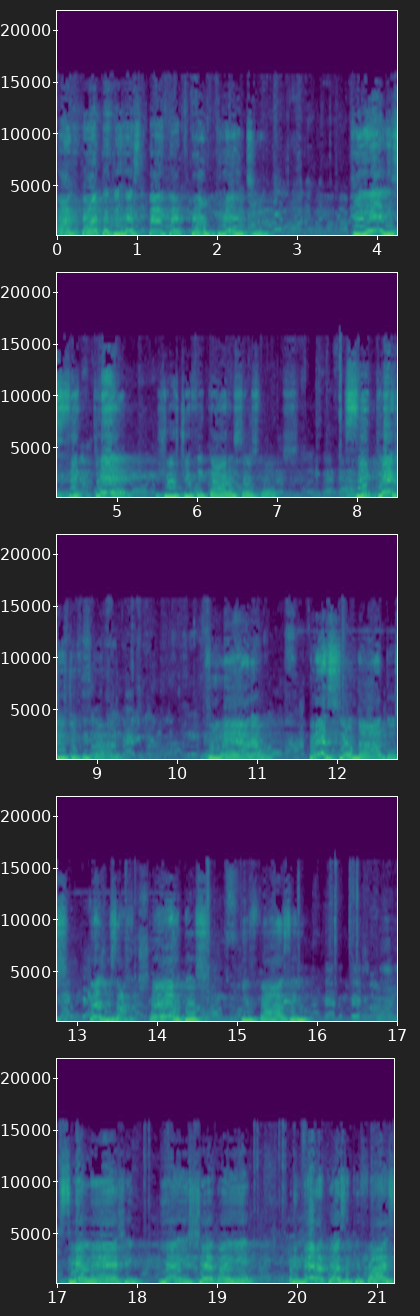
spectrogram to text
a falta de respeito é tão grande que eles sequer justificaram seus votos. Sequer justificaram. Vieram pressionados pelos acordos que fazem, se elegem e aí chegam aí. Primeira coisa que faz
